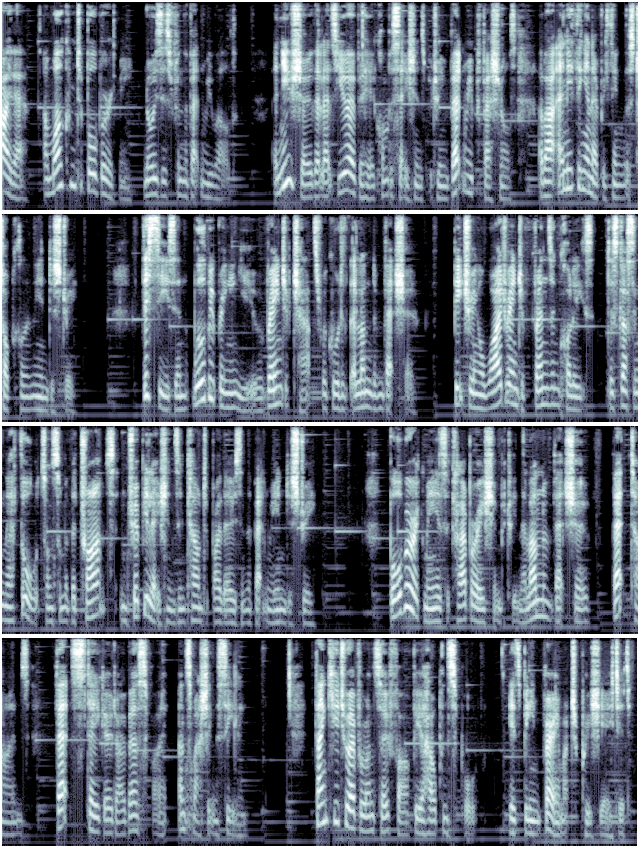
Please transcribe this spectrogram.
Hi there, and welcome to Borborygmi Noises from the Veterinary World, a new show that lets you overhear conversations between veterinary professionals about anything and everything that's topical in the industry. This season, we'll be bringing you a range of chats recorded at the London Vet Show, featuring a wide range of friends and colleagues discussing their thoughts on some of the triumphs and tribulations encountered by those in the veterinary industry. Borborygmi is a collaboration between the London Vet Show, Vet Times, Vet Stego Diversify, and Smashing the Ceiling. Thank you to everyone so far for your help and support. It's been very much appreciated.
